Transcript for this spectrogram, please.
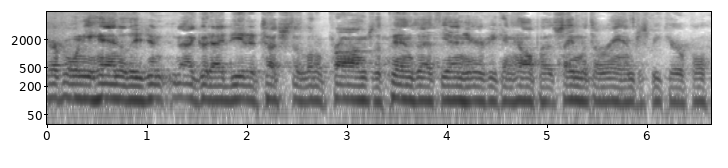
Careful when you handle these, not a good idea to touch the little prongs, the pins at the end here if you can help it. Same with the RAM, just be careful.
